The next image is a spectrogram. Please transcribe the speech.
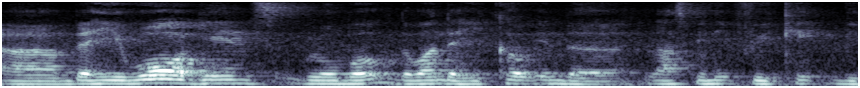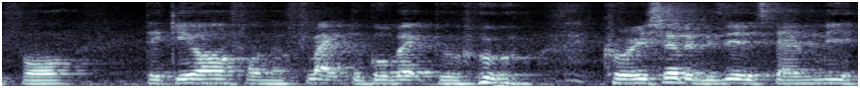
um, that he wore against Global, the one that he curled in the last-minute free kick before taking off on a flight to go back to Croatia to visit his family.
